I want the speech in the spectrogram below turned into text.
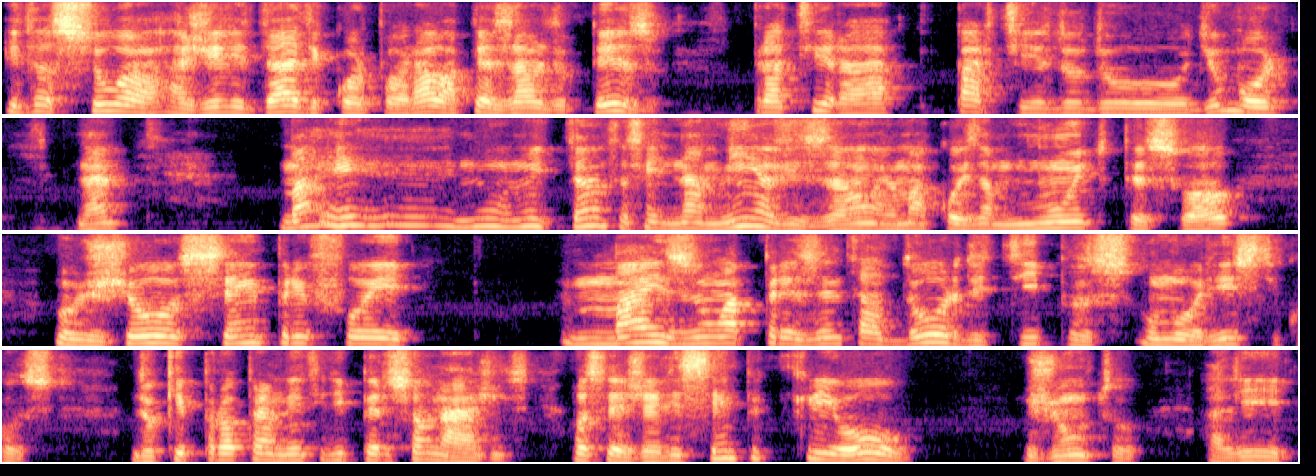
e da sua agilidade corporal, apesar do peso, para tirar partido do, de humor, né? Mas, no, no, entanto, assim, na minha visão, é uma coisa muito pessoal, o Jô sempre foi mais um apresentador de tipos humorísticos do que propriamente de personagens. Ou seja, ele sempre criou, junto ali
